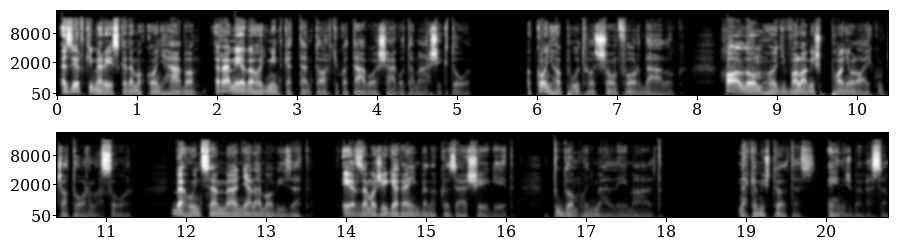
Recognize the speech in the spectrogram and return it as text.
Ezért kimerészkedem a konyhába, remélve, hogy mindketten tartjuk a távolságot a másiktól. A konyhapulthoz sonfordálok. Hallom, hogy valami spanyolajkú csatorna szól. Behuny szemmel nyelem a vizet. Érzem a zsigereimben a közelségét. Tudom, hogy mellém állt. Nekem is töltesz? Én is beveszem.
